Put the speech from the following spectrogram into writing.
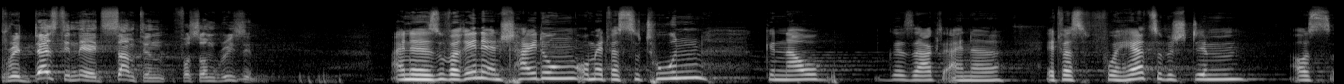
predestinate something for some reason. Eine souveräne Entscheidung, um etwas zu tun, genau gesagt eine, etwas vorherzubestimmen aus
